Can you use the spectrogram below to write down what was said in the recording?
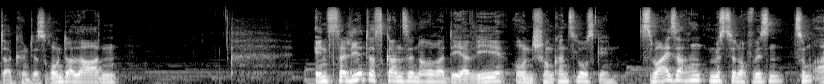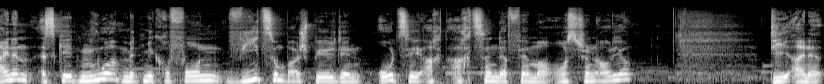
da könnt ihr es runterladen. Installiert das Ganze in eurer DAW und schon kann es losgehen. Zwei Sachen müsst ihr noch wissen. Zum einen, es geht nur mit Mikrofonen wie zum Beispiel den OC818 der Firma Austrian Audio, die eine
